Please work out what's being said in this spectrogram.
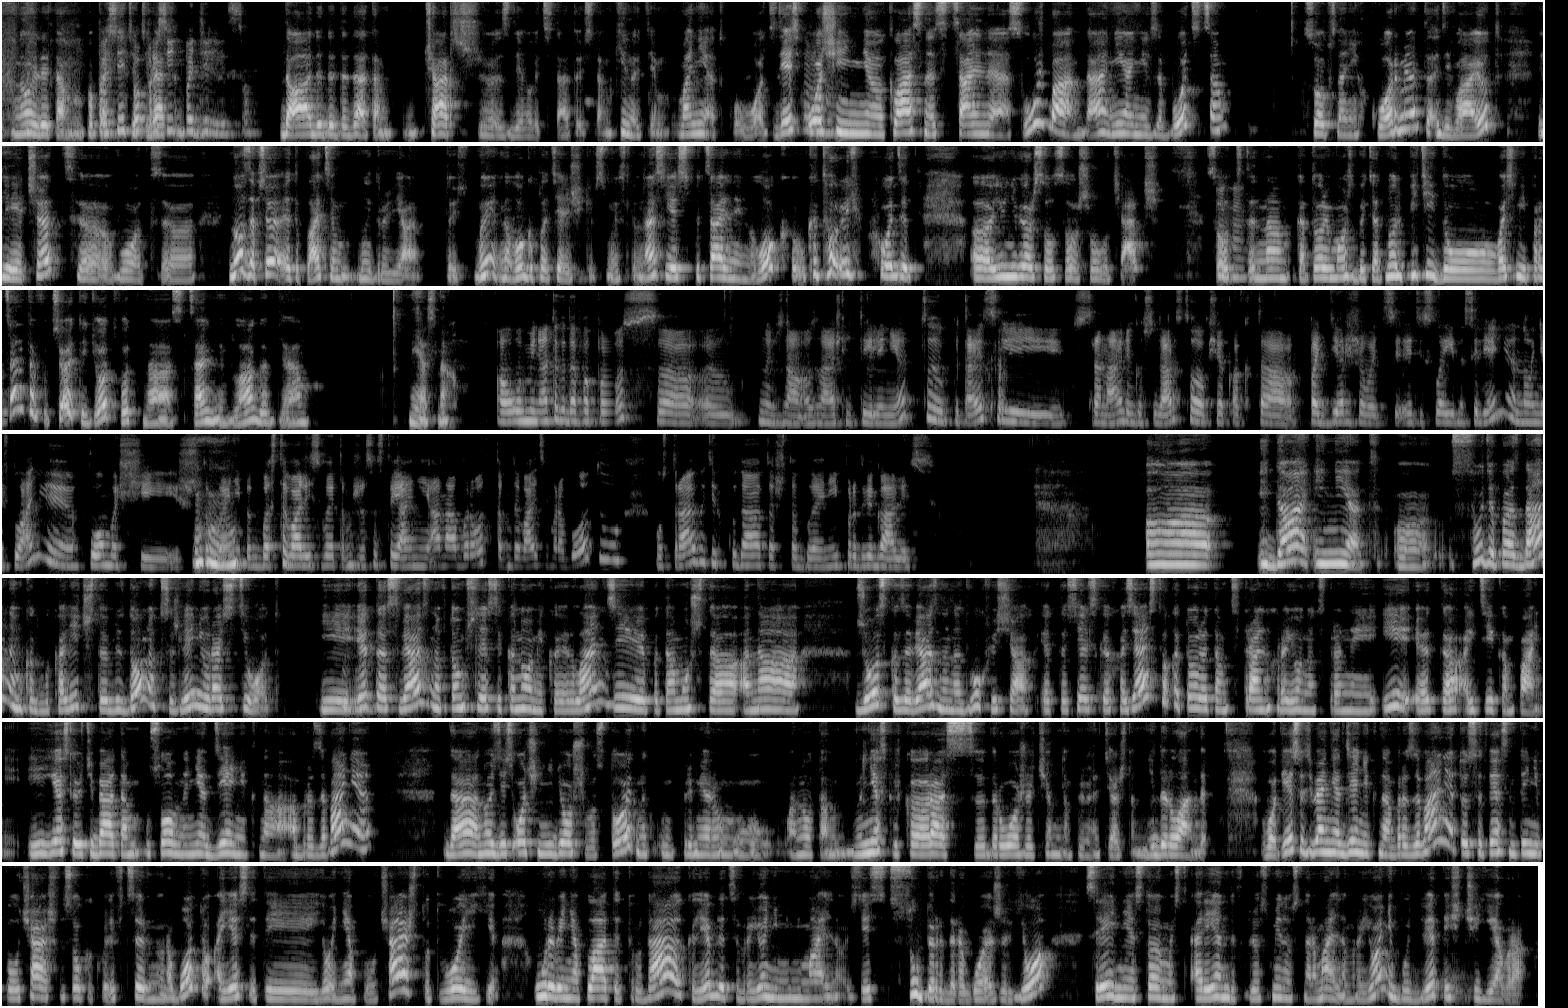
ну или там попросить, попросить тебя... поделиться. Да, да, да, да, да, там чардж э, сделать, да, то есть там кинуть им монетку. Вот здесь mm-hmm. очень э, классная социальная служба, да, они о них заботятся, собственно, их кормят, одевают, лечат, э, вот. Но за все это платим мы, друзья. То есть мы налогоплательщики, в смысле. У нас есть специальный налог, который входит Universal Social Charge, собственно, mm-hmm. который может быть от 0,5 до 8 процентов, и все это идет вот на социальные блага для местных. А у меня тогда вопрос, э, ну не знаю, знаешь ли ты или нет, пытается ли страна или государство вообще как-то поддерживать эти слои населения, но не в плане помощи, чтобы mm-hmm. они как бы оставались в этом же состоянии, а наоборот, там давать им работу, устраивать их куда-то, чтобы они продвигались и да, и нет. А, судя по данным, как бы количество бездомных, к сожалению, растет. И mm-hmm. это связано в том числе с экономикой Ирландии, потому что она жестко завязана на двух вещах. Это сельское хозяйство, которое там в центральных районах страны, и это IT-компании. И если у тебя там условно нет денег на образование, да, оно здесь очень недешево стоит, например, оно там несколько раз дороже, чем, например, те же там Нидерланды. Вот, если у тебя нет денег на образование, то, соответственно, ты не получаешь высококвалифицированную работу, а если ты ее не получаешь, то твой уровень оплаты труда колеблется в районе минимального. Здесь супер дорогое жилье, средняя стоимость аренды в плюс-минус нормальном районе будет 2000 евро –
